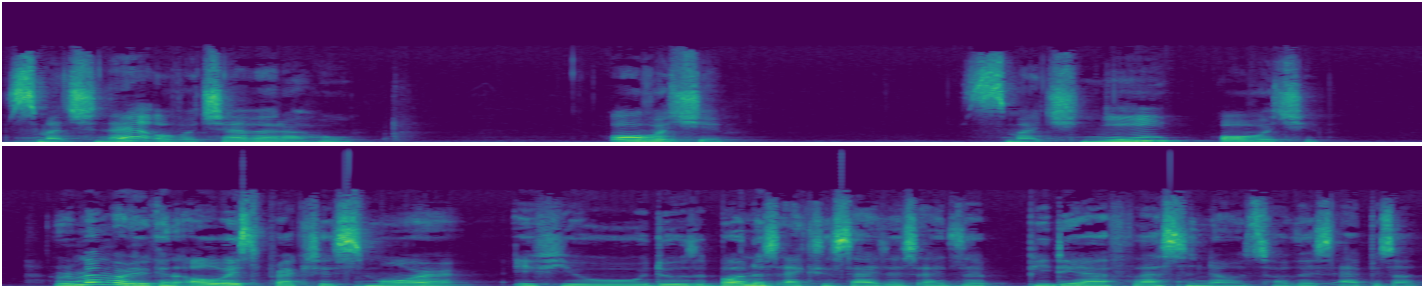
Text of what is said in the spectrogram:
Смачне овочеве рагу. Овочі. Смачні овочі. Remember, you can always practice more if you do the bonus exercises at the PDF lesson notes of this episode.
